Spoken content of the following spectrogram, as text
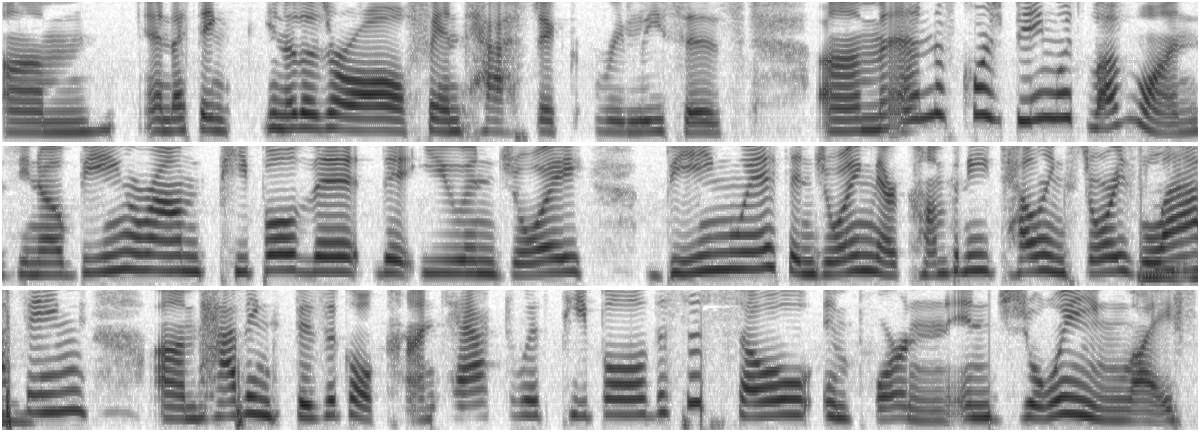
um, and I think, you know, those are all fantastic releases. Um, and of course, being with loved ones, you know, being around people that, that you enjoy being with, enjoying their company, telling stories, mm-hmm. laughing, um, having physical contact with people. This is so important. Enjoying life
